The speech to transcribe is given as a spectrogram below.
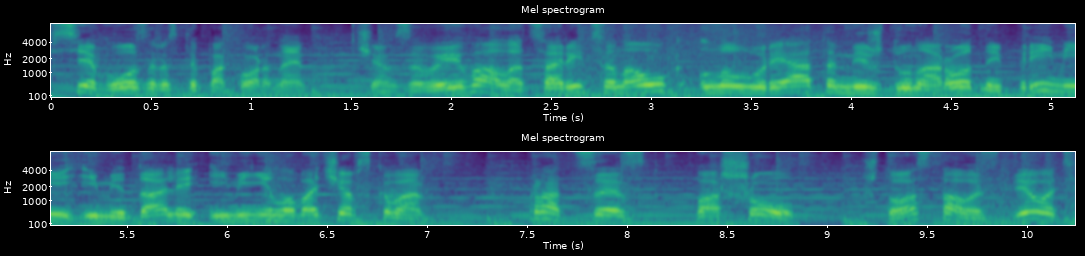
все возрасты покорны. Чем завоевала царица наук лауреата международной премии и медали имени Лобачевского. Процесс пошел. Что осталось сделать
